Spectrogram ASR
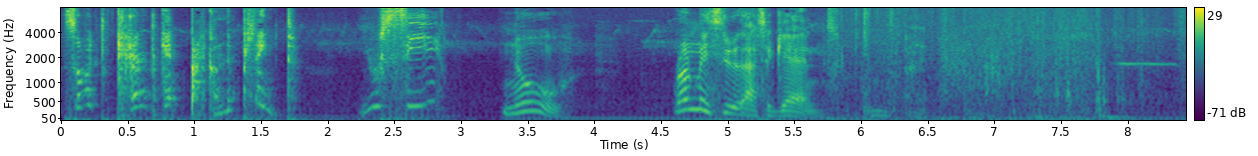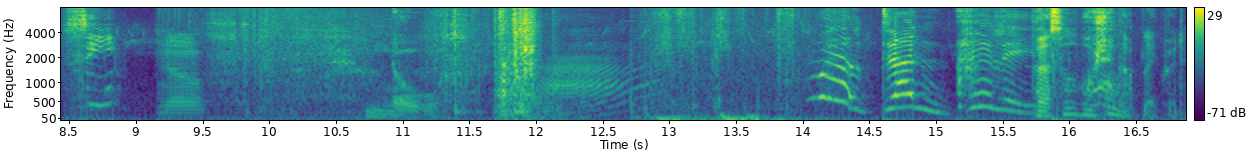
so it can't get back on the plate. You see? No. Run me through that again. See? No. No. Well done, Billy. Persil washing up liquid.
